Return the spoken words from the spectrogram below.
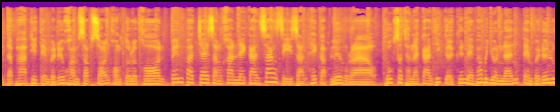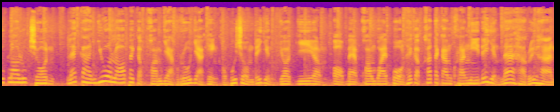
ิตรภาพที่เต็มไปด้วยความซับซ้อนของตัวละคร เป็นปัจจัยสำคัญในการสร้างสีสันให้กับเรื่องราว ทุกสถานการณ์ที่เกิดขึ้นในภาพยนตร์นั้น เต็มไปด้วยลูกล่อลูกชน และการยั่วล้อไปกับความอยากรู้อยากเห็นของผู้ชมได้อย่างยอดเยี่ยม ออกแบบความวายป่วงให้กับฆาตกรรมครั้งนี้ได้อย่างน่าหาฤหัน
